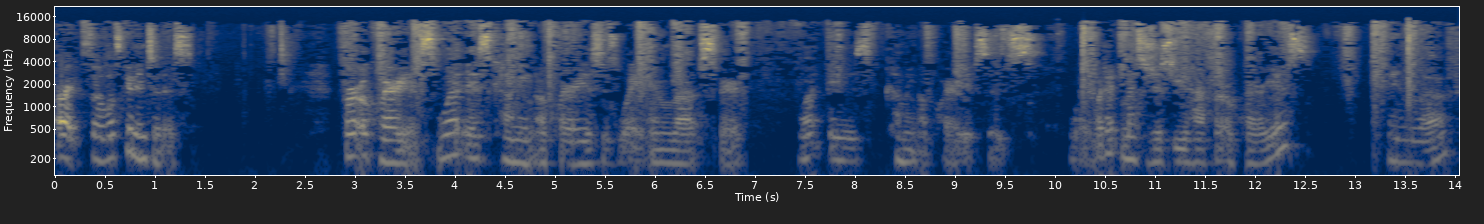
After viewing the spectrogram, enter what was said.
All right, so let's get into this. For Aquarius, what is coming Aquarius's way in love, spirit? What is coming Aquarius's way? What messages do you have for Aquarius in love?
